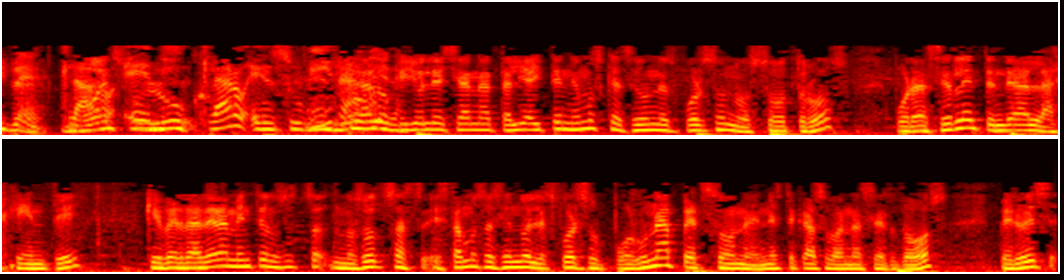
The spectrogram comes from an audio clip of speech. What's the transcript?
vida, Claro, no en su en look. claro, en su vida. Era lo que yo le decía a Natalia, ahí tenemos que hacer un esfuerzo nosotros por hacerle entender a la gente que verdaderamente nosotros, nosotros estamos haciendo el esfuerzo por una persona, en este caso van a ser dos, pero es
